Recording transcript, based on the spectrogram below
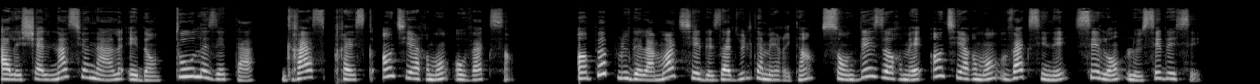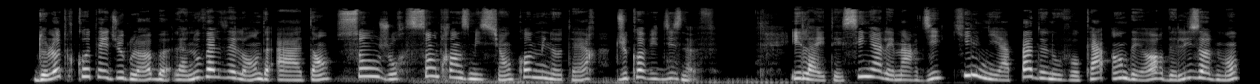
à l'échelle nationale et dans tous les États grâce presque entièrement au vaccin. Un peu plus de la moitié des adultes américains sont désormais entièrement vaccinés selon le CDC. De l'autre côté du globe, la Nouvelle-Zélande a atteint 100 jours sans transmission communautaire du Covid-19. Il a été signalé mardi qu'il n'y a pas de nouveaux cas en dehors de l'isolement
